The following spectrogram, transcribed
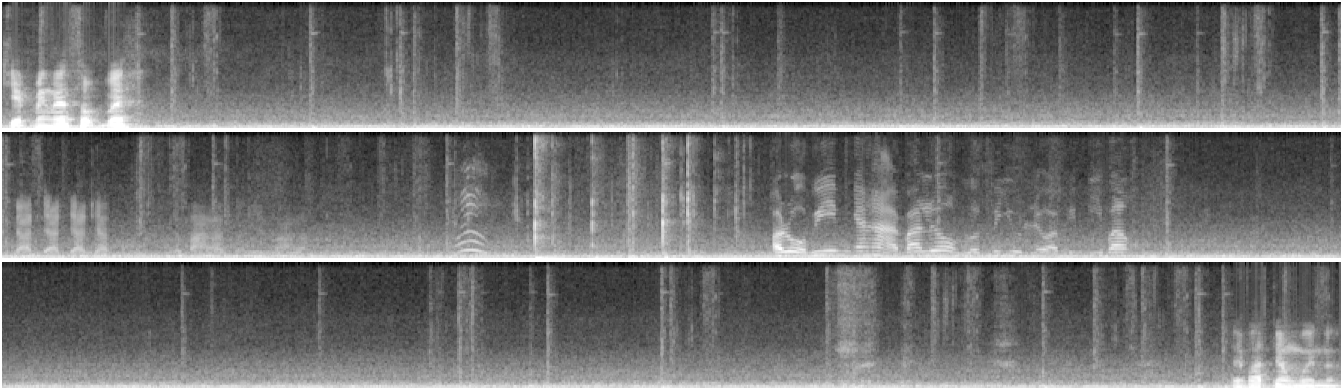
เก็บแม่งได้ศพเว้ยยัดยัดยัดยัดจะมาแล้วตอนนี้มาแล้ว ฮัลโหลพี่มีอาหารบ้านเรื่องของรถไม่หยุดเลยว่ะพี่มีบ้างไอ้พัดยังมึนอะ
